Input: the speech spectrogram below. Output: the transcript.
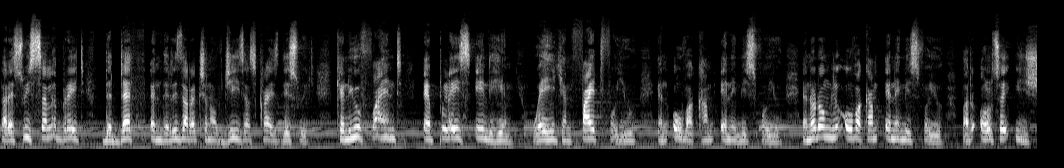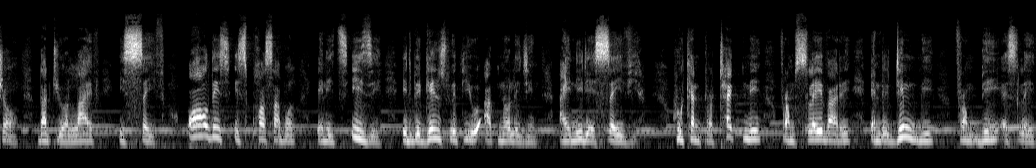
that as we celebrate the death and the resurrection of Jesus Christ this week, can you find a place in Him where He can fight for you and overcome enemies for you? And not only overcome enemies for you, but also ensure that your life is safe. All this is possible and it's easy. It begins with you acknowledging, I need a Savior who can protect me from slavery and redeem me from being a slave,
